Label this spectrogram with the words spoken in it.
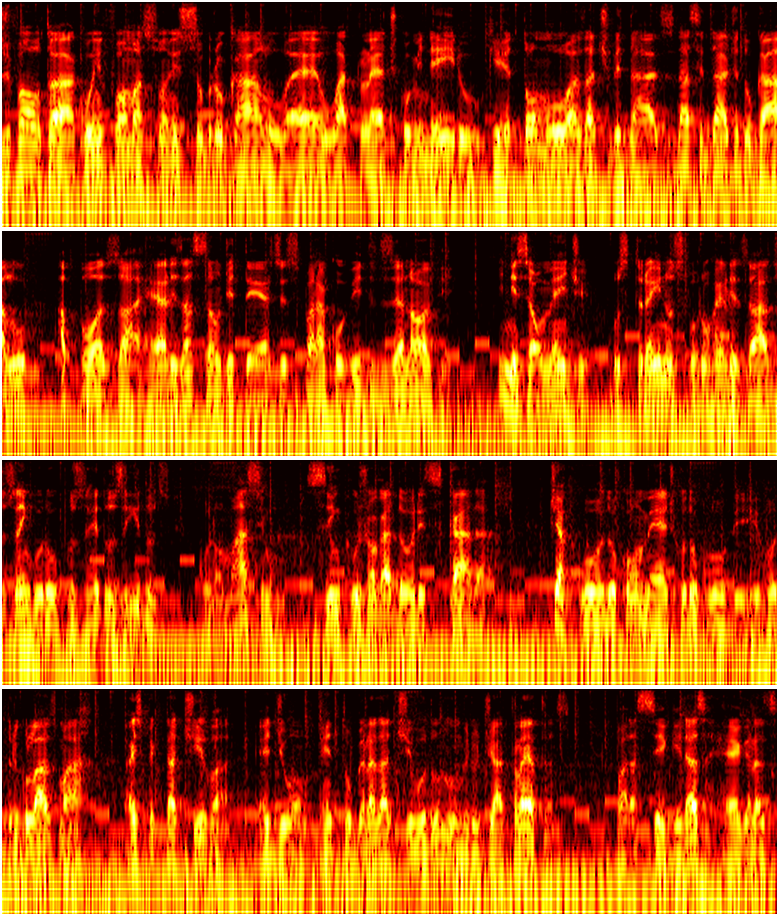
de volta com informações sobre o Galo. É o Atlético Mineiro que retomou as atividades na cidade do Galo após a realização de testes para a Covid-19. Inicialmente, os treinos foram realizados em grupos reduzidos, com no máximo cinco jogadores cada. De acordo com o médico do clube, Rodrigo Lasmar, a expectativa é de um aumento gradativo do número de atletas, para seguir as regras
